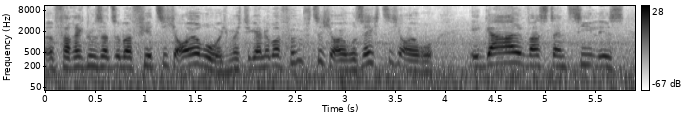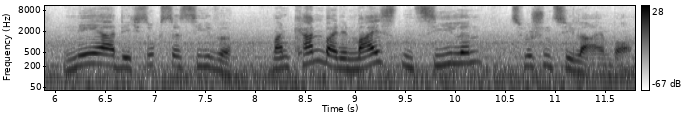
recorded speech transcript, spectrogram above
äh, Verrechnungssatz über 40 Euro, ich möchte gerne über 50 Euro, 60 Euro. Egal was dein Ziel ist, näher dich sukzessive. Man kann bei den meisten Zielen Zwischenziele einbauen.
